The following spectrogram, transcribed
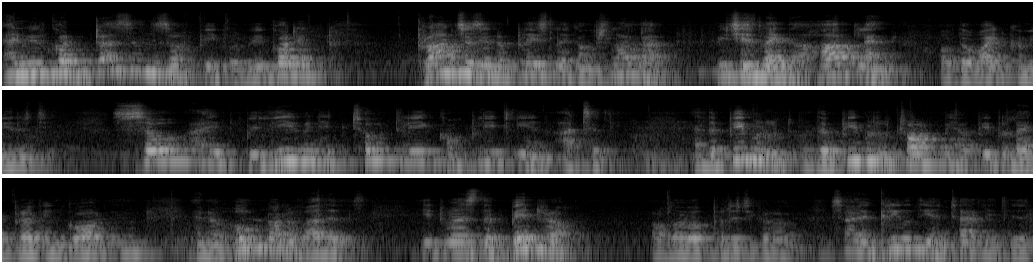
And we've got dozens of people. We've got branches in a place like Umhlanga, which is like the heartland of the white community. So I believe in it totally, completely, and utterly. And the people who, the people who taught me are people like Pravin Gordhan and a whole lot of others. It was the bedrock of our political organ. So I agree with you entirely. The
